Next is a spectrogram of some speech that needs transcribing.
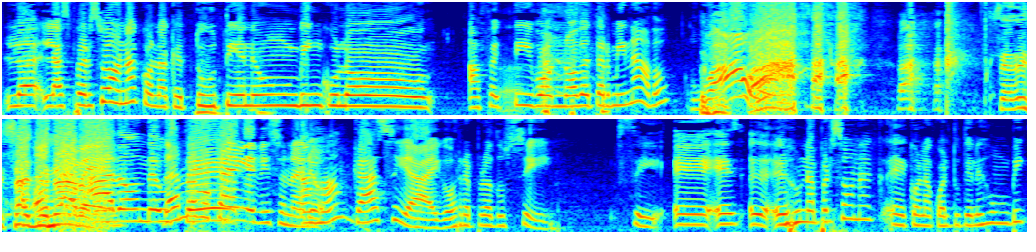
La- las personas con las que tú tienes un vínculo afectivo no determinado. ¡Wow! Se desayunaron. A donde usted... buscar en el diccionario. Ajá. Casi algo, reproducir. Sí, eh, es, eh, es una persona eh, con la cual tú tienes un, vi-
